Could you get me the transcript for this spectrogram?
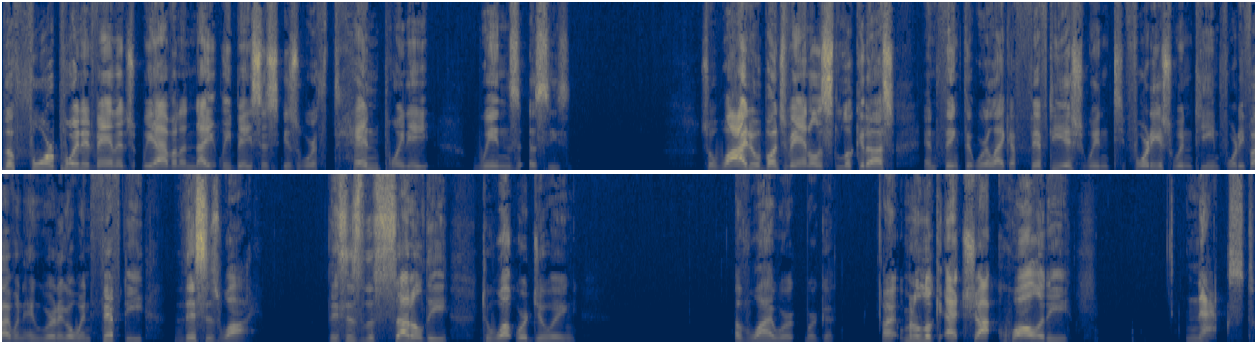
The four point advantage we have on a nightly basis is worth 10.8 wins a season. So why do a bunch of analysts look at us and think that we're like a 50-ish win, 40-ish win team, 45 win, and we're going to go win 50? This is why. This is the subtlety to what we're doing of why we're, we're good. All right, I'm going to look at shot quality next,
